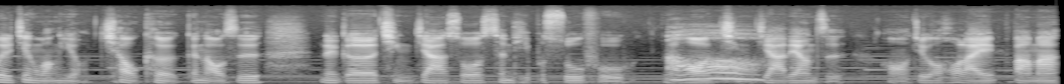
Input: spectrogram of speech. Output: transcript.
为了见网友翘课，跟老师那个请假，说身体不舒服，然后请假这样子，哦，哦，结果后来爸妈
